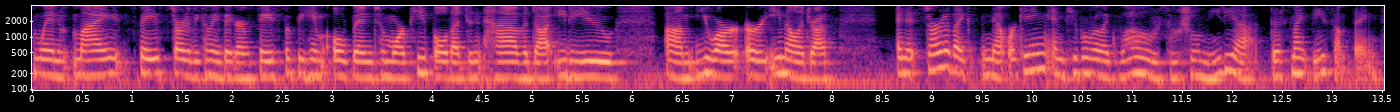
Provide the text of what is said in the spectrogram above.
When MySpace started becoming bigger and Facebook became open to more people that didn't have a .edu um, UR or email address, and it started like networking and people were like whoa social media this might be something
